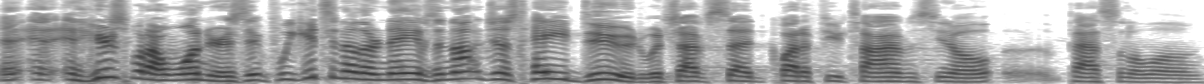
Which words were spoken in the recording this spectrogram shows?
And, and, and, here's what I wonder is if we get to know their names and not just, hey, dude, which I've said quite a few times, you know, passing along.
